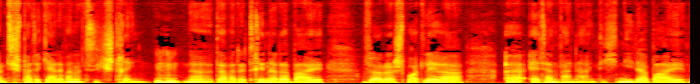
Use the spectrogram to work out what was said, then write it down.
Und die Spartakiade war natürlich streng. Mhm. Ne? Da war der Trainer dabei oder der Sportlehrer. Äh, Eltern waren da eigentlich nie dabei.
